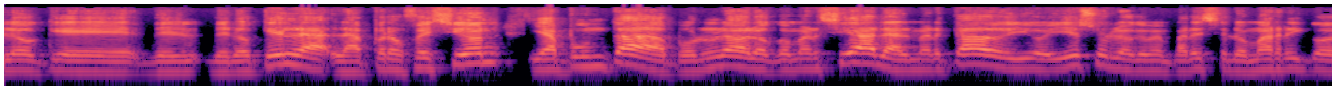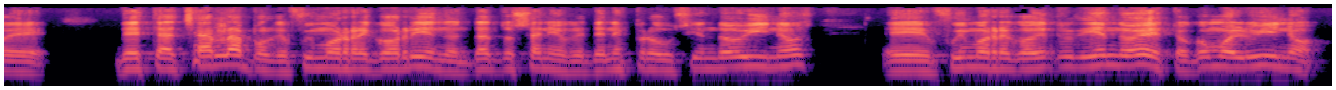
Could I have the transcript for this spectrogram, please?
lo, que, de, lo que es la, profesión y apuntada, por un lado, a lo comercial, al mercado, digo, y eso es lo que me parece lo más rico de, de esta charla, porque fuimos recorriendo en tantos años que tenés produciendo vinos, eh, fuimos recorriendo esto, cómo el vino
